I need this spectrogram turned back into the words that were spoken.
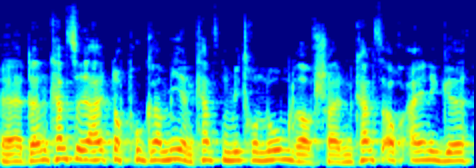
Äh, dann kannst du halt noch programmieren, kannst ein Metronom draufschalten, kannst auch einige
